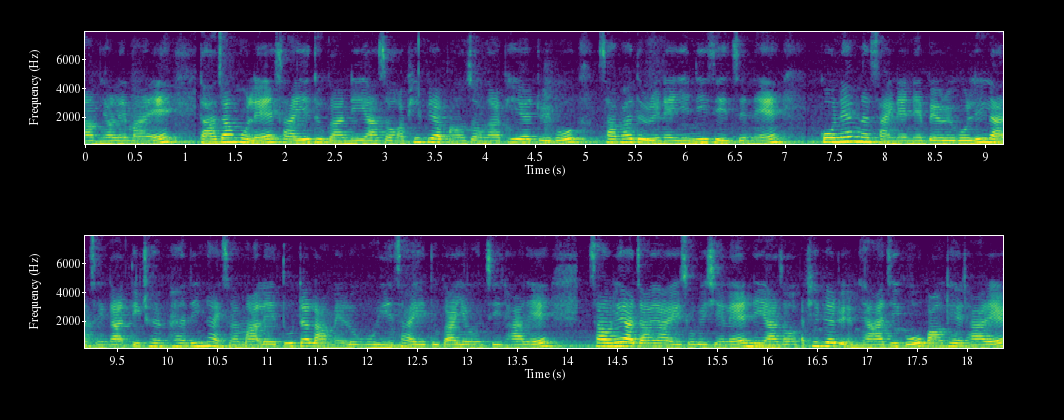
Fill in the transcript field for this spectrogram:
တို့မျှော်လင့်ပါတယ်။ဒါကြောင့်မို့လဲစာရေးသူကနေရာဆုံးအဖြစ်ပြက်ပေါင်းစုံကဖြစ်ရက်တွေကိုစာဖတ်သူတွေနဲ့ရင်းနှီးစေခြင်းနဲ့ ကိုနဲ့မဆိုင်တဲ့နယ်ပယ်တွေကိုလိလာခြင်းကတီထွင်ဖန်တီးနိုင်စွမ်းမှလည်းတိုးတက်လာမယ်လို့မူရင်းစာရေးသူကယုံကြည်ထားတယ်။စာအုပ်ထဲအကြောင်းအရာတွေဆိုလို့ရှိရင်လည်းနေရာဆုံးအဖြစ်အပျက်တွေအများကြီးကိုပေါင်းထည့်ထားတဲ့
